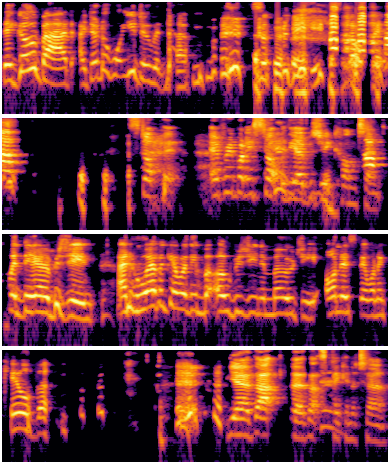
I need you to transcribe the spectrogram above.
They go bad. I don't know what you do with them. so please stop it Stop it. Everybody stop with the aubergine content. Stop with the aubergine. And whoever get with the aubergine emoji, honest, they want to kill them. Yeah, that uh, that's taken a turn.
